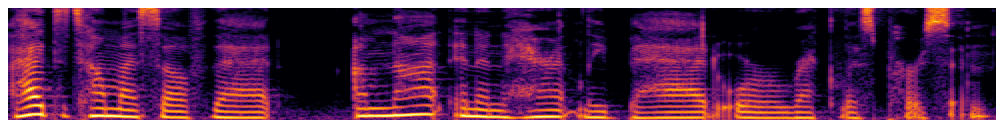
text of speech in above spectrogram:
I had to tell myself that I'm not an inherently bad or reckless person.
